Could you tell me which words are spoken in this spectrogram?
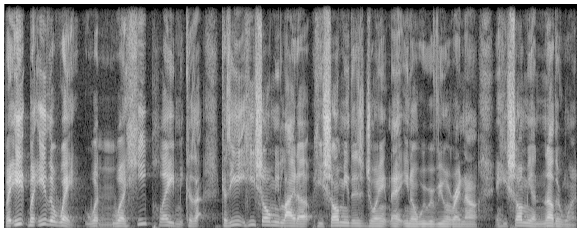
But e- but either way, what mm-hmm. what he played me because because he he showed me light up. He showed me this joint that you know we're reviewing right now, and he showed me another one.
